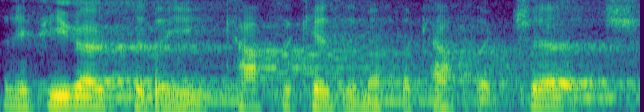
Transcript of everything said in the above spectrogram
And if you go to the Catechism of the Catholic Church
